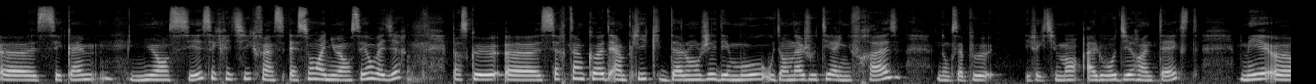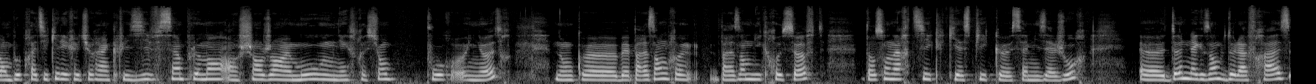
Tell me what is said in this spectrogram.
Euh, c'est quand même nuancé ces critiques, enfin elles sont à nuancer on va dire, parce que euh, certains codes impliquent d'allonger des mots ou d'en ajouter à une phrase, donc ça peut effectivement alourdir un texte, mais euh, on peut pratiquer l'écriture inclusive simplement en changeant un mot ou une expression pour une autre. Donc ben, par, exemple, par exemple Microsoft, dans son article qui explique sa mise à jour, euh, donne l'exemple de la phrase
